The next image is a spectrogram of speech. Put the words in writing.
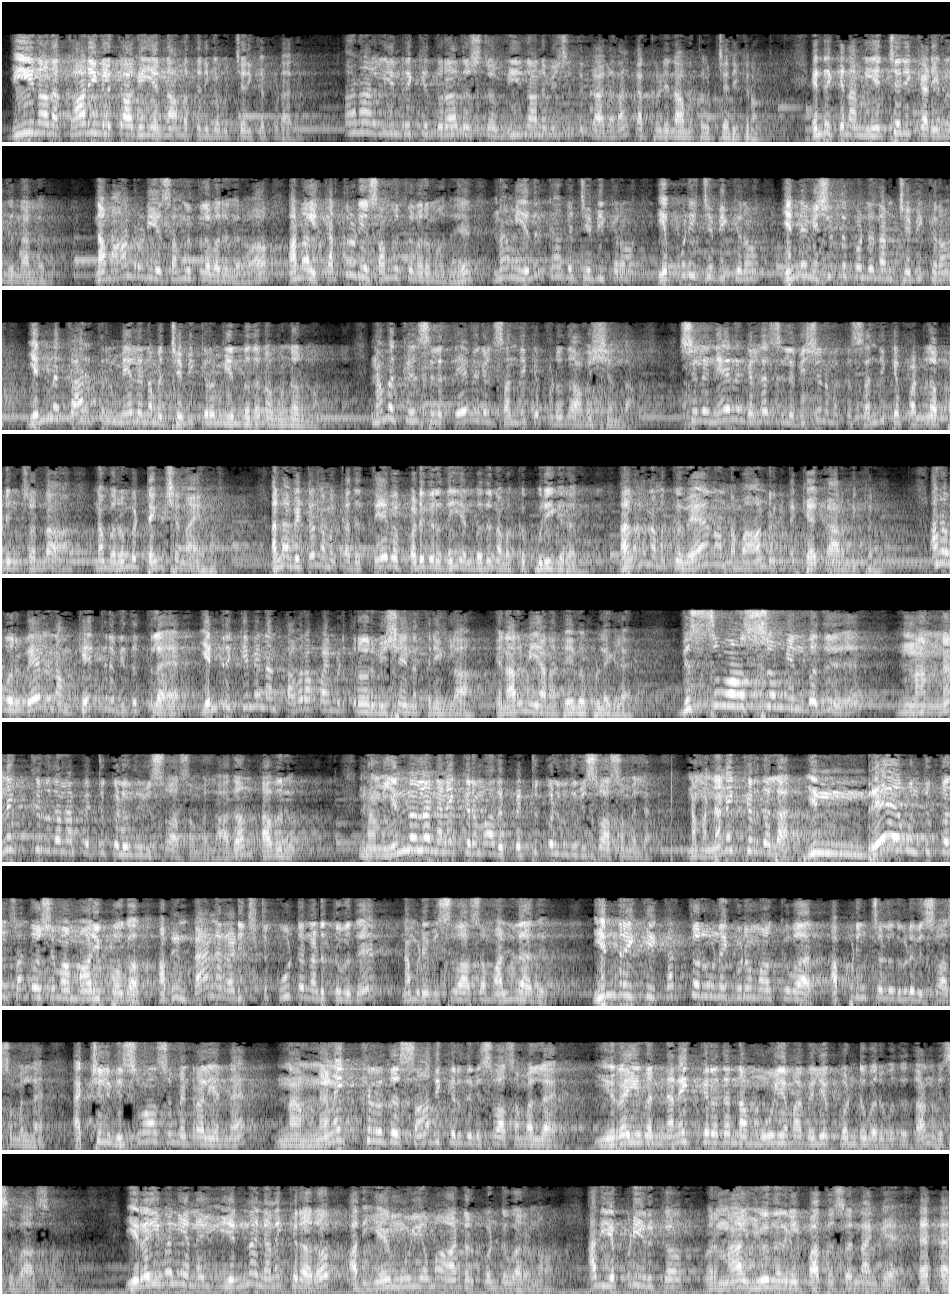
வீணான காரியங்களுக்காக என் நாமத்தை நீங்க உச்சரிக்க கூடாது ஆனால் இன்றைக்கு துரதிருஷ்டம் வீணான விஷயத்துக்காக தான் கர்த்தருடைய நாமத்தை உச்சரிக்கிறோம். இன்றைக்கு நாம் எச்சரிக்கை அடைவது நல்லது. நாம் ஆண்டருடைய சமூகத்துல வருகிறோம். ஆனால் கர்த்தருடைய சமூகத்துல வரும்போது நாம் எதற்காக ஜெபிக்கிறோம்? எப்படி ஜெபிக்கிறோம்? என்ன விஷயத்தை கொண்டு நாம் ஜெபிக்கிறோம்? என்ன காரியத்தின் மேல நம்ம ஜெபிக்கிறோம் என்பதை நான் உணரணும். நமக்கு சில தேவைகள் சந்திக்கப்படுவது அவசியம்தான். சில நேரங்கள்ல சில விஷயம் நமக்கு சந்திக்கப்படல அப்படின்னு சொன்னா நம்ம ரொம்ப டென்ஷன் ஆயிடும் ஆனா விட்டா நமக்கு அது தேவைப்படுகிறது என்பது நமக்கு புரிகிறது. அதனால நமக்கு வேணும் நம்ம ஆண்டுகிட்ட கேட்க ஆரம்பிக்கிறோம். ஆனா ஒருவேளை நாம் கேட்கிற விதத்துல என்றைக்குமே நான் தவற பயன்படுத்துற ஒரு விஷயம் என்ன தெரியுங்களா? என் அருமையான தெய்வ பிள்ளைகளை விசுவாசம் என்பது நாம் நினைக்கிறதெல்லாம் பெற்றுக்கொள்வது விசுவாசம் அல்ல அதான் தவறு. நாம் என்னெல்லாம் நினைக்கிறோமோ அதை பெற்றுக்கொள்வது விசுவாசம் அல்ல நம்ம நினைக்கிறதல்ல இன்றே உன் துக்கம் சந்தோஷமா மாறி போகும் அப்படின்னு பேனர் அடிச்சுட்டு கூட்டம் நடத்துவது நம்முடைய விசுவாசம் அல்ல அது. இன்றைக்கு கர்த்தர் உன்னை குணமாக்குவார் அப்படின்னு சொல்வது கூட விசுவாசம் அல்ல. ஆக்சுவலி விசுவாசம் என்றால் என்ன? நாம் நினைக்கிறத சாதிக்கிறது விசுவாசம் அல்ல. இறைவன் நினைக்கிறத நம் மூலியமா வெளியே கொண்டு வருவதுதான் விசுவாசம். இறைவன் என்னை என்ன நினைக்கிறாரோ அது என் மூலியமா ஆண்டர் கொண்டு வரணும். அது எப்படி இருக்கும்? ஒரு நாள் யூதர்கள் பார்த்து சொன்னாங்க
